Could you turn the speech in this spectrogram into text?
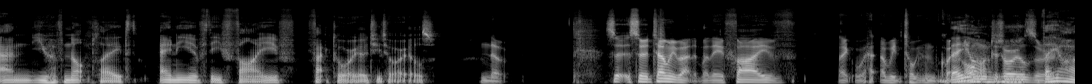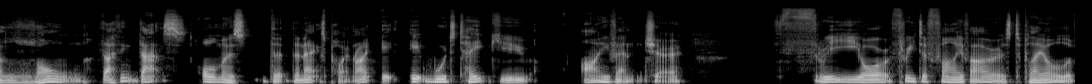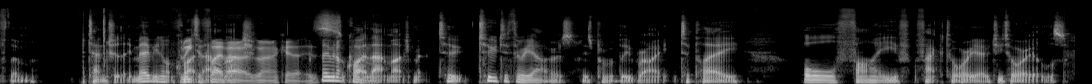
And you have not played any of the five Factorio tutorials. no. So so tell me about them. Are they five? Like, are we talking quite they long are tutorials? Or? they are long. I think that's almost the the next point, right? It it would take you, I venture, three or three to five hours to play all of them. Potentially, maybe not three to five much. hours. Okay, that is Maybe not quite that much. but Two two to three hours is probably right to play all five Factorio tutorials.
